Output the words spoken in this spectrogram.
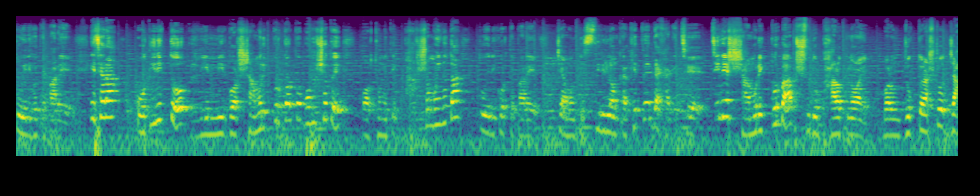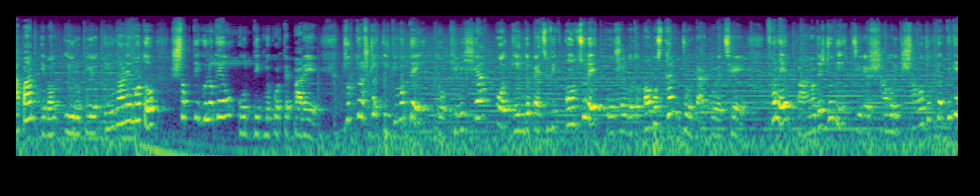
তৈরি হতে পারে। এছাড়া অতিরিক্ত ঋণ নির্ভর সামরিক প্রকল্প ভবিষ্যতে অর্থনৈতিক ভারসাম্যহীনতা তৈরি করতে পারে, যেমনটি শ্রীলঙ্কার ক্ষেত্রে দেখা গেছে। চীনের সামরিক প্রভাব শুধু ভারত নয়, বরং যুক্তরাষ্ট্র, জাপান এবং ইউরোপীয় ইউনিয়নের মতো শক্তিগুলোকেও উদ্বিগ্ন করতে পারে। যুক্তরাষ্ট্র ইতিমধ্যেই দক্ষিণ এশিয়া ও ইন্দো প্যাসিফিক অঞ্চলে কৌশলগত অবস্থান জোরদার করেছে। ফলে বাংলাদেশ যদি চীনের সামরিক সহযোগিতার দিকে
